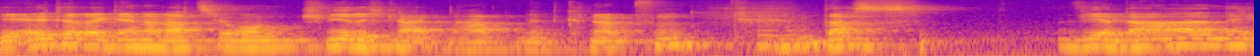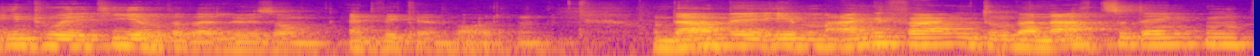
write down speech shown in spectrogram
die ältere Generation Schwierigkeiten hat mit Knöpfen, dass wir da eine intuitivere Lösung entwickeln wollten. Und da haben wir eben angefangen, darüber nachzudenken,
